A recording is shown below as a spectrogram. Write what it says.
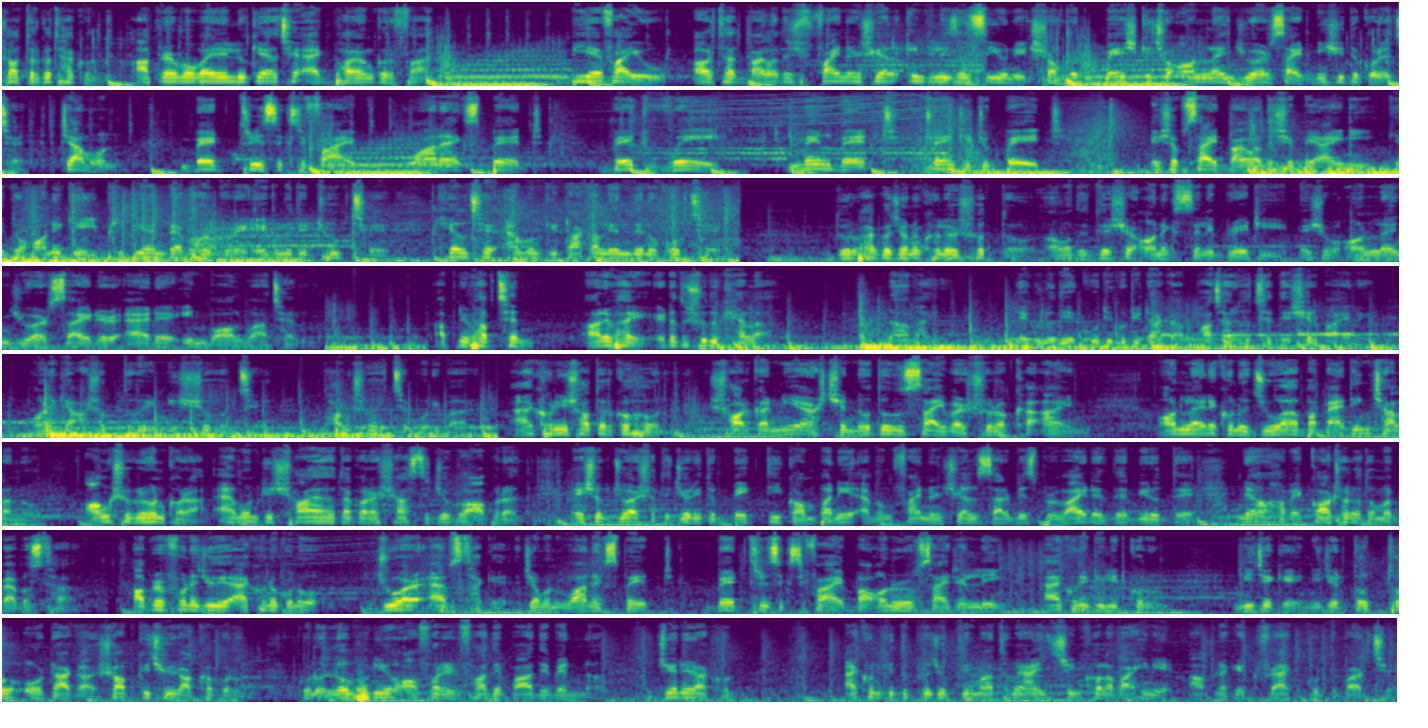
সতর্ক থাকুন। আপনার মোবাইলে লুকিয়ে আছে এক ভয়ঙ্কর ফাঁদ। বিএফআইউ অর্থাৎ বাংলাদেশ ফাইন্যান্সিয়াল ইন্টেলিজেন্স ইউনিট সম্প্রতি বেশ কিছু অনলাইন জুয়ার সাইট নিষিদ্ধ করেছে। যেমন bet three sixty five one X bet Betway MelBet twenty two bet এসব সাইট বাংলাদেশে বেআইনি, কিন্তু অনেকেই ভিপিএন ব্যবহার করে এগুলোতে ঢুকছে, খেলছে, এমনকি টাকা লেনদেনও করছে। দুর্ভাগ্যজনক হলেও সত্য, আমাদের দেশে অনেক সেলিব্রিটি এসব অনলাইন জুয়ার সাইডের অ্যাডে ইনভলভ আছেন। আপনি ভাবছেন, আরে ভাই, এটা তো শুধু খেলা। না ভাই, এগুলো দিয়ে কোটি কোটি টাকা পাচার হচ্ছে দেশের বাইরে। অনেকে আসক্ত হয়ে নিঃস্ব হচ্ছে, ধ্বংস হচ্ছে পরিবার। এখনই সতর্ক হন, সরকার নিয়ে আসছে নতুন সাইবার সুরক্ষা আইন। অনলাইনে কোনো জুয়া বা ব্যাটিং চালানো অংশগ্রহণ করা, এমনকি সহায়তা করা শাস্তিযোগ্য অপরাধ। এসব জুয়ার সাথে জড়িত ব্যক্তি, কোম্পানি এবং ফাইন্যান্সিয়াল সার্ভিস প্রোভাইডারদের বিরুদ্ধে নেওয়া হবে কঠোরতম ব্যবস্থা। আপনার ফোনে যদি এখনও কোনো জুয়ার অ্যাপস থাকে, যেমন one xbet bet three sixty five বা অনুরূপ সাইটের লিঙ্ক এখনই ডিলিট করুন। নিজেকে, নিজের তথ্য ও টাকা সব কিছুই রক্ষা করুন। কোনো লোভনীয় অফারের ফাঁদে পা দেবেন না। জেনে রাখুন এখন কিন্তু প্রযুক্তির মাধ্যমে আইন শৃঙ্খলা বাহিনী আপনাকে ট্র্যাক করতে পারছে।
